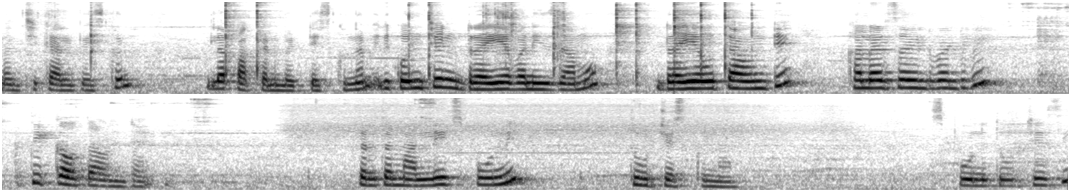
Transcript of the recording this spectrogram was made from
మంచి కలిపేసుకొని ఇలా పక్కన పెట్టేసుకుందాం. ఇది కొంచెం డ్రై అవ్వనిద్దాము. డ్రై అవుతూ ఉంటే కలర్స్ అనేటువంటివి థిక్ అవుతూ ఉంటాయి. తర్వాత మళ్ళీ స్పూన్ని తూడ్చేసుకుందాం స్పూన్ తూడ్చేసి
